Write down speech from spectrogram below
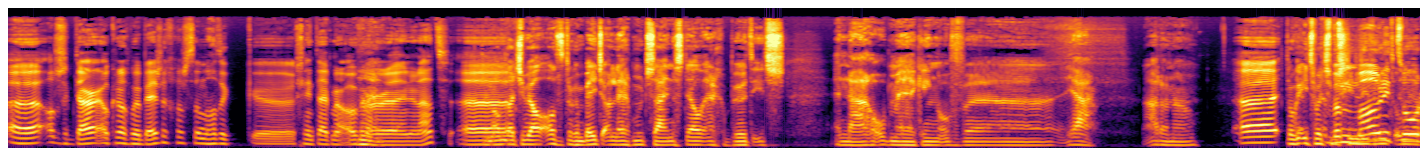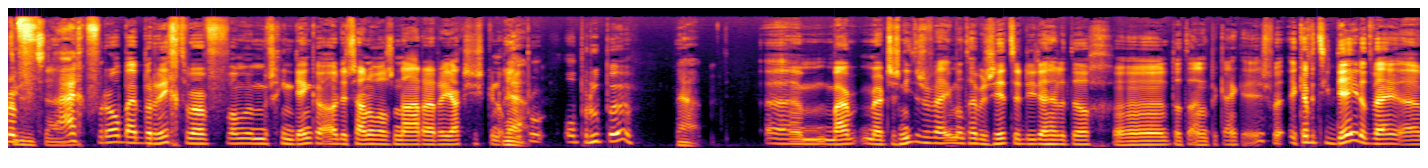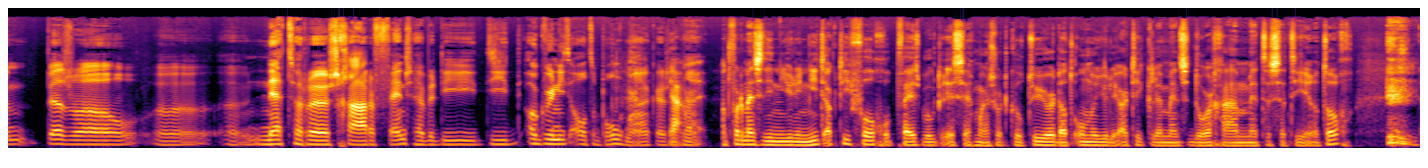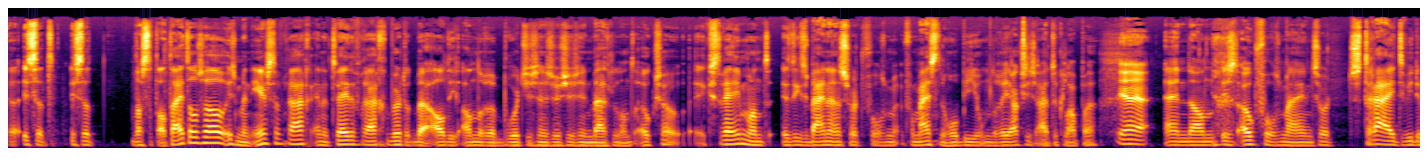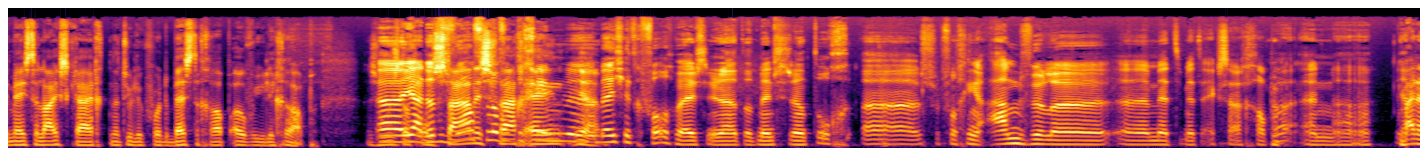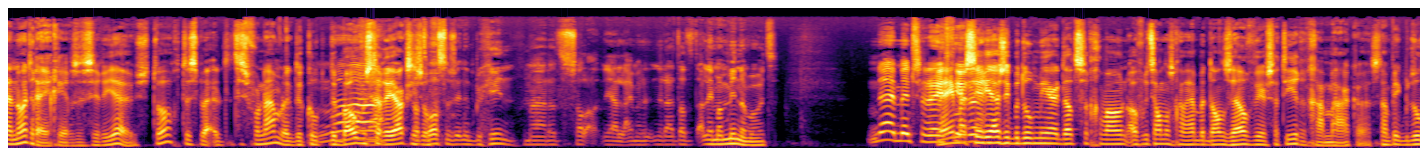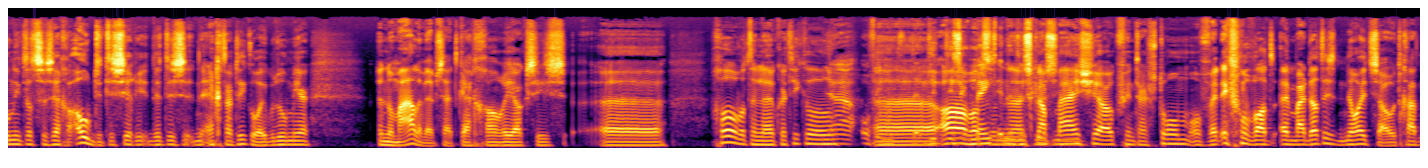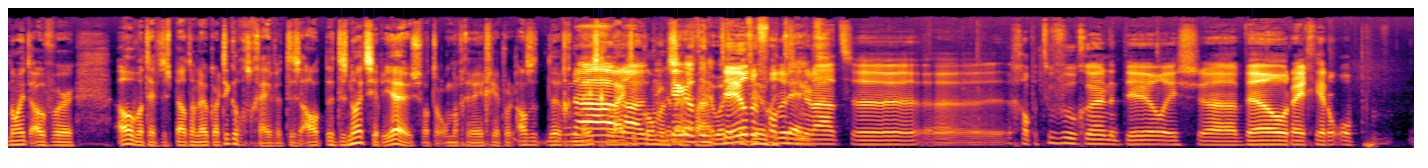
Uh, als ik daar elke dag mee bezig was, dan had ik uh, geen tijd meer over, nee. uh, inderdaad. omdat je wel altijd toch een beetje alert moet zijn. Stel, er gebeurt iets, een nare opmerking of ja, I don't know. toch iets wat je we monitoren niet eigenlijk vooral bij berichten waarvan we misschien denken... oh, dit zou nog wel eens nare reacties kunnen ja. op, oproepen. Ja. Um, maar, maar het is niet alsof wij iemand hebben zitten die de hele dag uh, dat aan het bekijken is. Ik heb het idee dat wij um, best wel uh, uh, nettere schare fans hebben die, die ook weer niet al te bond maken. Ja, maar. want voor de mensen die jullie niet actief volgen op Facebook, er is zeg maar een soort cultuur dat onder jullie artikelen mensen doorgaan met de satire, toch? is, dat, is dat was dat altijd al zo? Is mijn eerste vraag. En de tweede vraag, gebeurt dat bij al die andere broertjes en zusjes in het buitenland ook zo extreem? Want het is bijna een soort, volgens mij, voor mij is het een hobby om de reacties uit te klappen. Ja, ja. En dan is het ook volgens mij een soort strijd wie de meeste likes krijgt, natuurlijk voor de beste grap over jullie grap. Dus uh, dat ja, dat is, wel is vraag 1. Uh, ja. een beetje het geval geweest inderdaad. Dat mensen dan toch uh, soort van gingen aanvullen uh, met, met extra grappen. En Bijna nooit reageren ze serieus, toch? Het is, het is voornamelijk de, de nou, bovenste reacties. Dat was dus in het begin, maar dat zal ja, lijkt me inderdaad dat het alleen maar minder wordt. Nee, mensen reageren... Nee, maar serieus, ik bedoel meer dat ze gewoon over iets anders gaan hebben dan zelf weer satire gaan maken. Snap je? Ik bedoel niet dat ze zeggen, oh, dit is, dit is een echt artikel. Ik bedoel meer, een normale website krijgt gewoon reacties... Uh, Goh, wat een leuk artikel. Ja, of iemand uh, die, die oh, wat een, in een eh, knap meisje, ook vindt haar stom. Of weet ik veel wat. En, maar dat is nooit zo. Het gaat nooit over... Oh, wat heeft de speld een leuk artikel geschreven. Het is, al, het is nooit serieus wat er onder gereageerd wordt. Als het de nou, meest gelijke nou, comments Ik denk dat een deel ervan is inderdaad uh, uh, grappen toevoegen. En een deel is wel reageren op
